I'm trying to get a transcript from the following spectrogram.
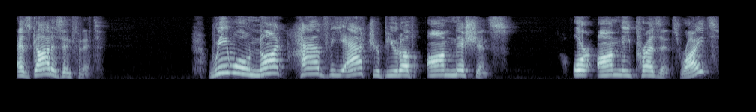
as God is infinite. We will not have the attribute of omniscience or omnipresence, right?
